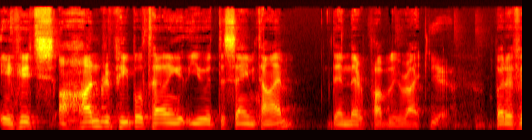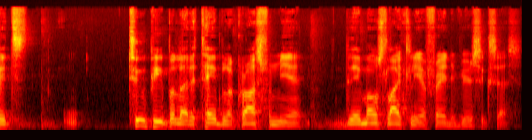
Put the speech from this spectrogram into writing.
if it's a hundred people telling it you at the same time, then they're probably right. Yeah. But if it's two people at a table across from you, they're most likely afraid of your success.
